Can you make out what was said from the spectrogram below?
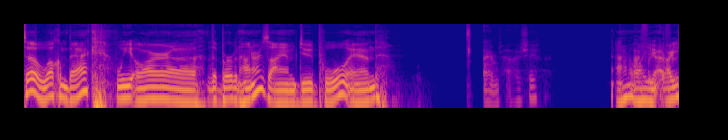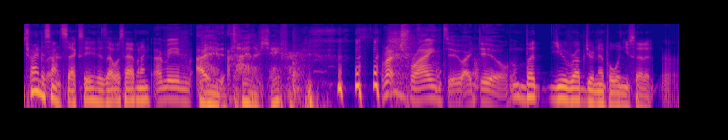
So welcome back. We are uh, the Bourbon Hunters. I am Dude Pool, and I'm Tyler Schaefer. I don't know I why you are you trying to sound sexy? Is that what's happening? I mean, I I, am Tyler Schaefer. I'm not trying to. I do. but you rubbed your nipple when you said it. Oh.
